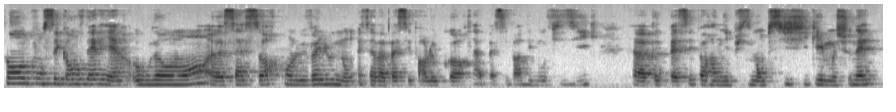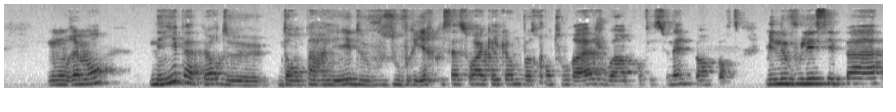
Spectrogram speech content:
sans conséquences derrière. Au bout d'un moment, euh, ça sort, qu'on le veuille ou non. Et ça va passer par le corps, ça va passer par des mots physiques, ça va peut-être passer par un épuisement psychique et émotionnel. Donc vraiment, n'ayez pas peur de, d'en parler, de vous ouvrir, que ça soit à quelqu'un de votre entourage ou à un professionnel, peu importe. Mais ne vous laissez pas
